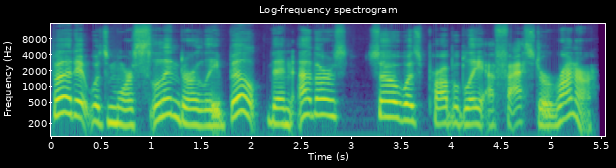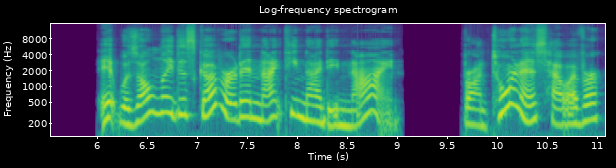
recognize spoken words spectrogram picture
but it was more slenderly built than others, so was probably a faster runner. It was only discovered in 1999. Brontornis, however,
